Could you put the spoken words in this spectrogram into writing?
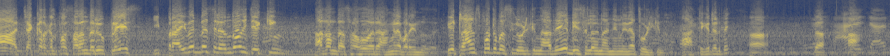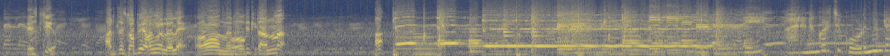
ആ ചക്കരക്കൽപ്പ സ്ഥലം തരൂ പ്ലീസ് ഈ പ്രൈവറ്റ് ബസ്സിൽ എന്തോ ചെക്കിംഗ് അതെന്താ സഹോദര അങ്ങനെ പറയുന്നത്? ഈ ട്രാൻസ്പോർട്ട് ബസ്സിൽ ഒഴിക്കുന്ന അതേ ഡീസൽ തന്നെ ഞങ്ങൾ ഇതിനകത്ത് ഒഴിക്കുന്നത്. ആ ടിക്കറ്റ് എടുത്തേ. ആ എസ് ടിയോ അടുത്ത സ്റ്റോപ്പിൽ ഇറങ്ങുമല്ലോ അല്ലേ? ഓ നിർത്തി തന്ന. ഭരണം കുറച്ച് കൂടുന്നുണ്ട്.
